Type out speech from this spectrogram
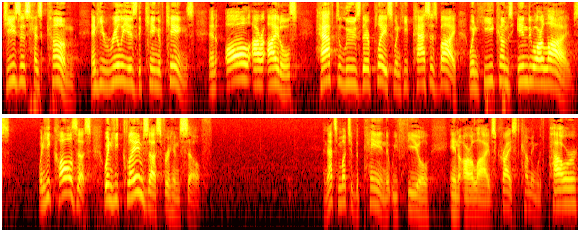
Jesus has come, and he really is the King of Kings. And all our idols have to lose their place when He passes by, when He comes into our lives, when He calls us, when He claims us for Himself. And that's much of the pain that we feel in our lives. Christ coming with power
